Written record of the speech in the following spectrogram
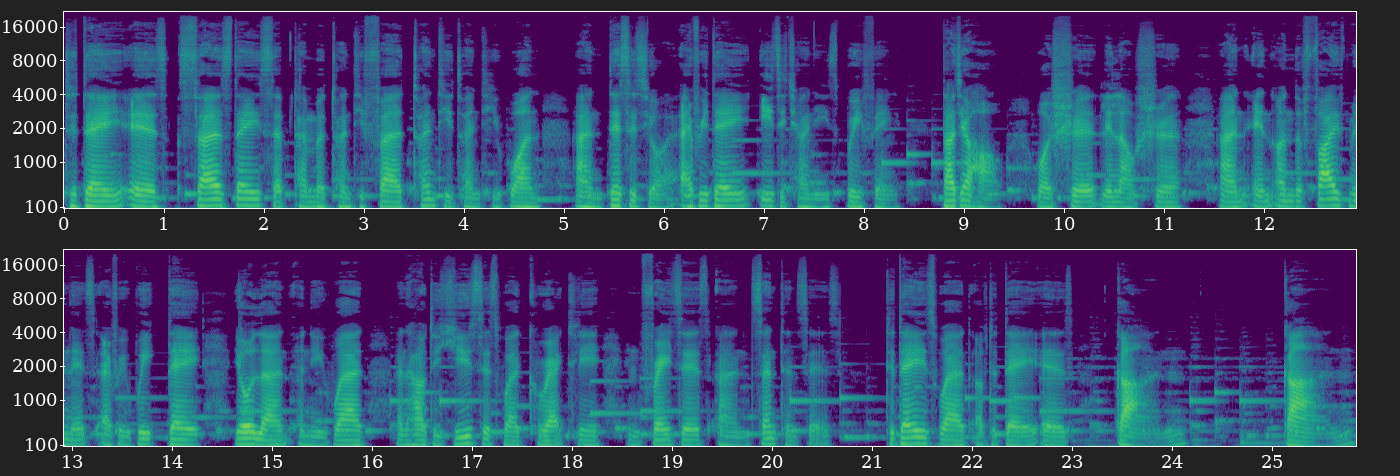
Today is Thursday, September 23rd, 2021, and this is your everyday easy Chinese briefing. 大家好，我是林老师, and in under 5 minutes every weekday, you'll learn a new word and how to use this word correctly in phrases and sentences. Today's word of the day is 感.感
